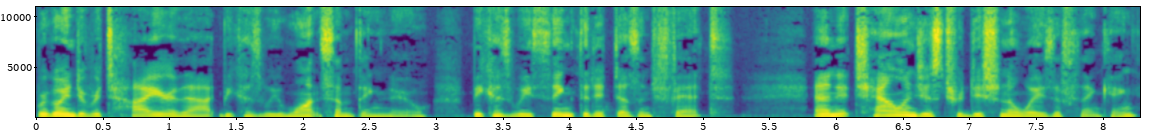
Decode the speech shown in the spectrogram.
we're going to retire that because we want something new, because we think that it doesn't fit, and it challenges traditional ways of thinking,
